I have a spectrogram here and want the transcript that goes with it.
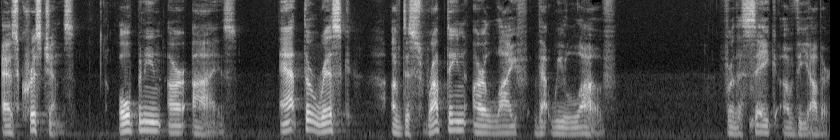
as Christians, opening our eyes at the risk of disrupting our life that we love for the sake of the other.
